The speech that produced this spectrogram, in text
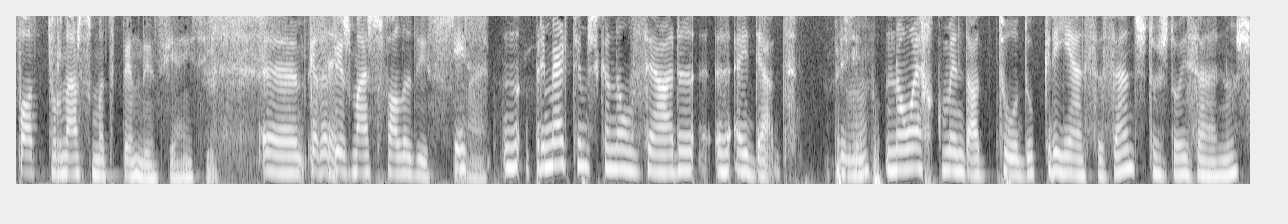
Pode tornar-se uma dependência em si. Uh, Cada sim. vez mais se fala disso. Isso, é? Primeiro temos que analisar a idade por exemplo, uhum. não é recomendado todo crianças antes dos dois anos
